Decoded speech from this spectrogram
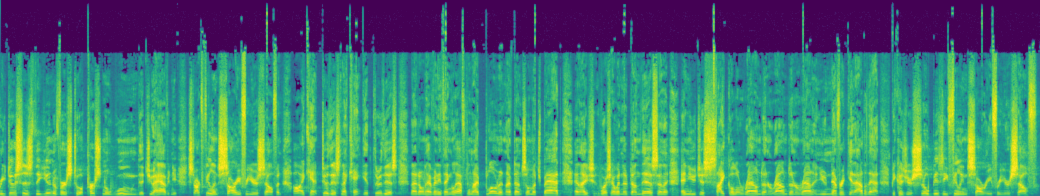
reduces the universe to a personal wound that you have, and you start feeling sorry for yourself. And, oh, I can't do this, and I can't get through this, and I don't have anything left, and I've blown it, and I've done so much bad, and I wish I wouldn't have done this. And, I, and you just cycle around and around and around, and you never get out of that because you're so busy feeling sorry for yourself.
